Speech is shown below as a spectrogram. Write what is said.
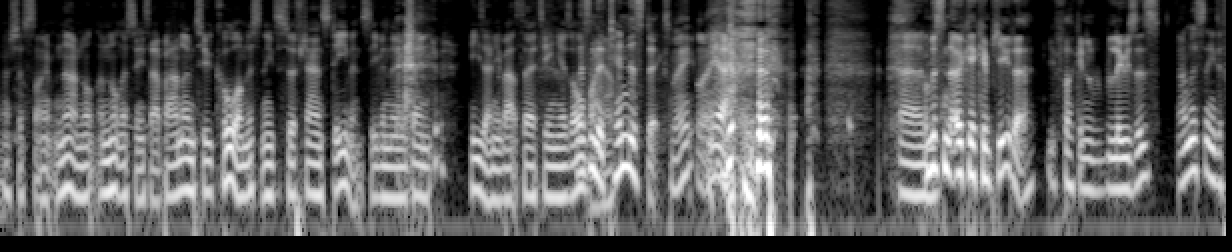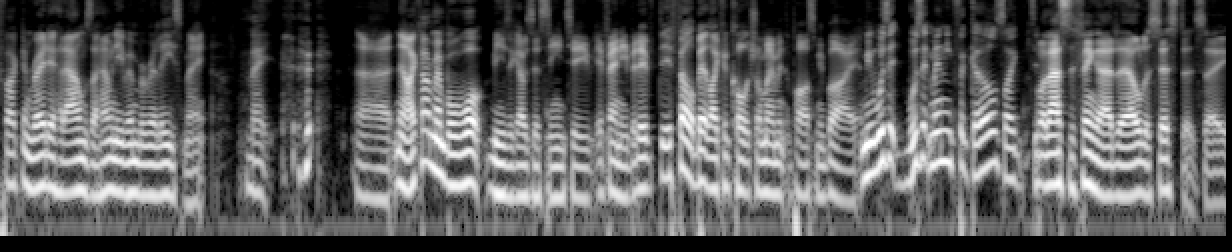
I was just like, no, I'm not. I'm not listening to that band. I'm too cool. I'm listening to Sufjan Stevens, even though he's only, he's only about 13 years old. Listen to now. Tindersticks, mate. Like- Yeah. I'm um, listening to OK Computer. You fucking losers, I'm listening to fucking Radiohead albums that haven't even been released, mate. mate. Uh, no, I can't remember what music I was listening to, if any, but it, it felt a bit like a cultural moment that passed me by. I mean, was it was it mainly for girls? Like, did, well, that's the thing. I had an older sister, so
